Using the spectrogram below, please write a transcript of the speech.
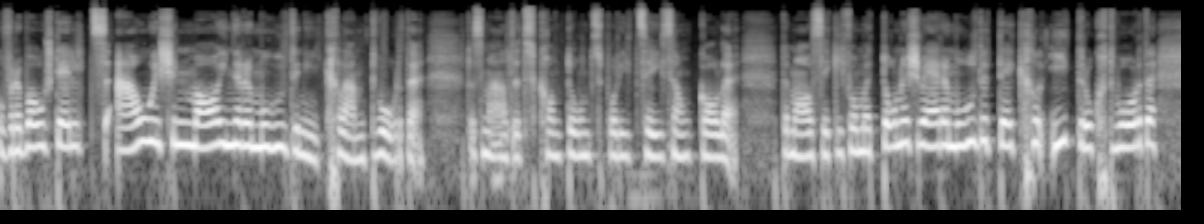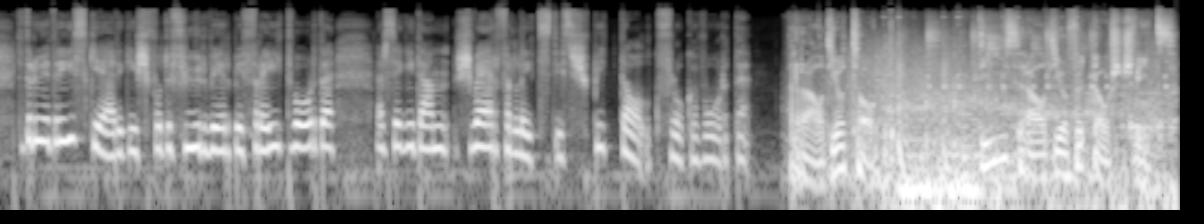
Auf einer Baustelle Au ist ein Mann in einer Mulde eingeklemmt worden. Das meldet die Kantonspolizei St. Gallen. Der Mann sei von einem tonnenschweren Muldendeckel eingedruckt worden. Der 33-Jährige ist von der Feuerwehr befreit worden. Er sei dann schwer verletzt ins Spital geflogen worden. Radio Top. Dies Radio für die Ostschweiz.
